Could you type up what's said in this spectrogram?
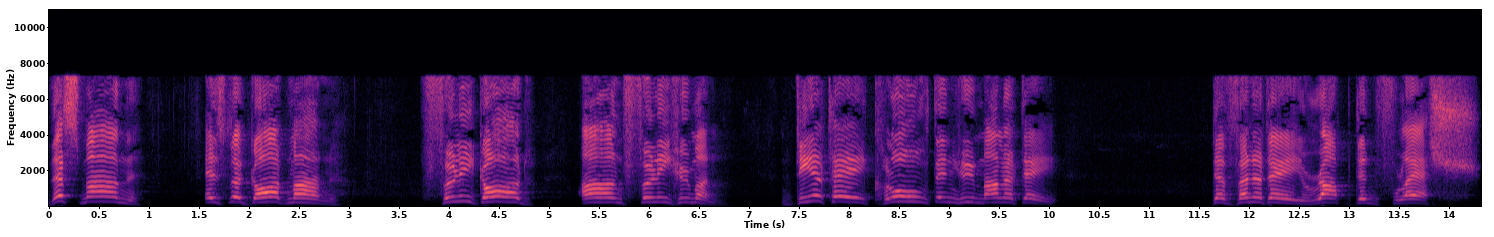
This man is the God man, fully God and fully human, deity clothed in humanity, divinity wrapped in flesh.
